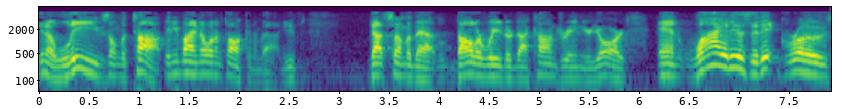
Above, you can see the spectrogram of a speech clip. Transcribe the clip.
you know, leaves on the top. Anybody know what I'm talking about? You've got some of that dollar weed or dichondra in your yard. And why it is that it grows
